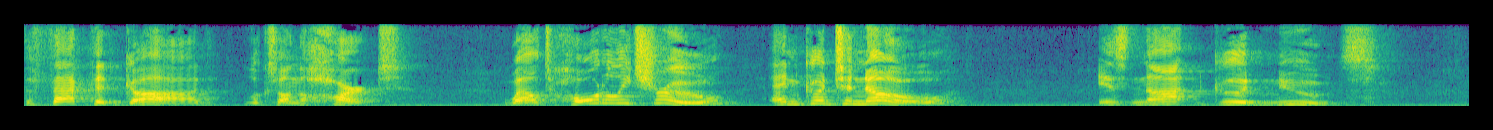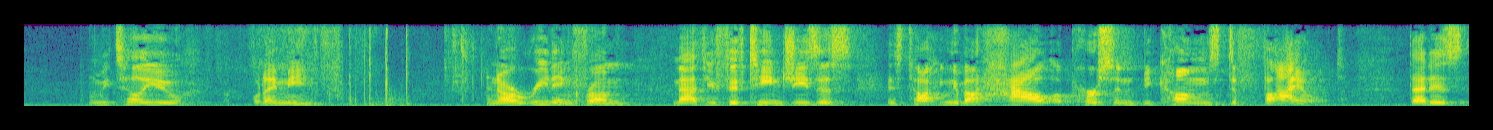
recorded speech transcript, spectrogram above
The fact that God looks on the heart, while totally true and good to know, is not good news. Let me tell you what I mean. In our reading from Matthew 15, Jesus is talking about how a person becomes defiled. That is,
